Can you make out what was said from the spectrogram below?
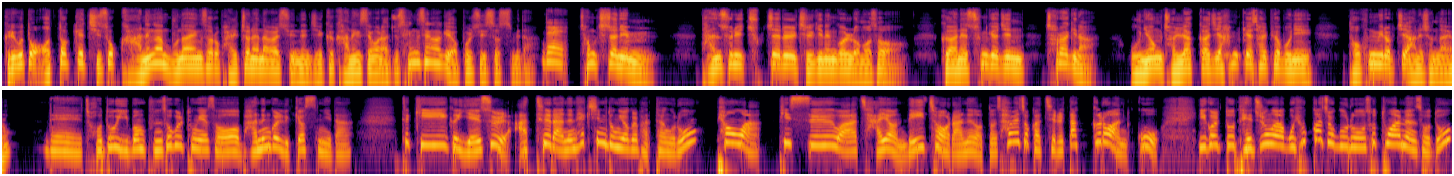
그리고 또 어떻게 지속 가능한 문화 행사로 발전해 나갈 수 있는지 그 가능성을 아주 생생하게 엿볼 수 있었습니다. 네, 청취자님, 단순히 축제를 즐기는 걸 넘어서 그 안에 숨겨진 철학이나 운영 전략까지 함께 살펴보니 더 흥미롭지 않으셨나요? 네, 저도 이번 분석을 통해서 많은 걸 느꼈습니다. 특히 그 예술, 아트라는 핵심 동력을 바탕으로 평화, 피스와 자연, 네이처라는 어떤 사회적 가치를 딱 끌어안고 이걸 또 대중하고 효과적으로 소통하면서도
